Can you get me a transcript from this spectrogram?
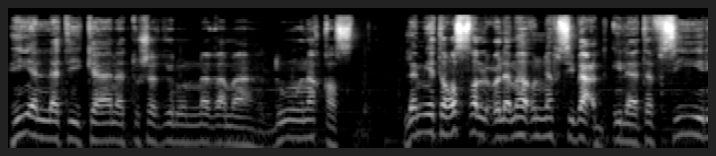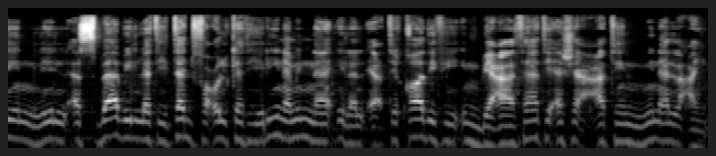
هي التي كانت تشغل النغمة دون قصد. لم يتوصل علماء النفس بعد إلى تفسير للأسباب التي تدفع الكثيرين منا إلى الاعتقاد في انبعاثات أشعة من العين.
